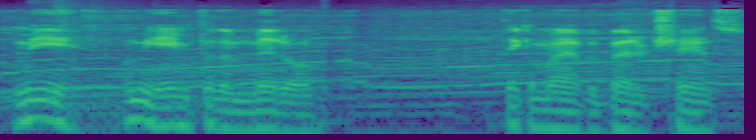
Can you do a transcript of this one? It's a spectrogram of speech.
let me let me aim for the middle. I think I might have a better chance.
